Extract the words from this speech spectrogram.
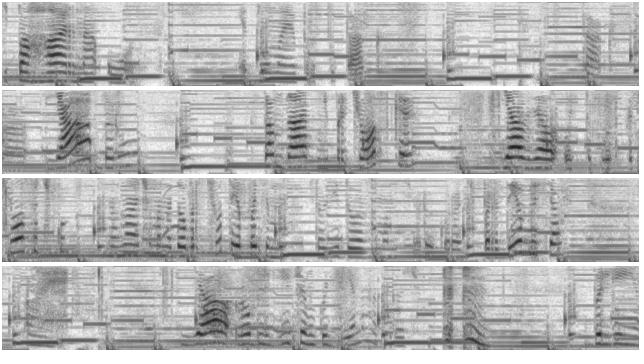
типа гарна ос. Я думаю, просто так. Так. Я беру стандартні прически. Я взяла ось таку причосочку. Не знаю, чи мене добре чути, я потім то відео змонтирую, коротше, передивлюся. Ой. Я роблю дівчинку Дімона, коротше. Блін,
